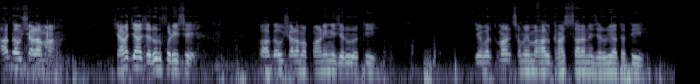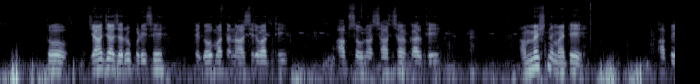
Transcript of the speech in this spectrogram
આ ગૌશાળામાં જ્યાં જ્યાં જરૂર પડી છે, તો આ ગૌશાળામાં પાણીની જરૂર હતી. જે વર્તમાન સમયમાં હાલ ઘાસચારાની જરૂરિયાત હતી. તો જ્યાં જ્યાં જરૂર પડી છે, તે ગૌ માતાના આશીર્વાદથી આપ સૌના સાથ સહકારથી હંમેશને માટે આપે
